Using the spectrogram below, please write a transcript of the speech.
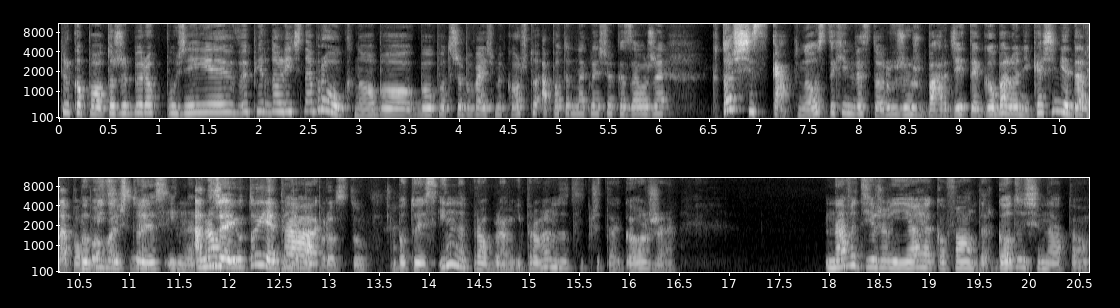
tylko po to, żeby rok później je wypierdolić na bruk, no, bo, bo potrzebowaliśmy kosztu, a potem nagle się okazało, że ktoś się skapnął z tych inwestorów, że już bardziej tego balonika się nie da Bo napompować. widzisz, to jest inny Andrzeju, problem. to jednie Tak. po prostu. Bo tu jest inny problem i problem dotyczy tego, że nawet jeżeli ja jako founder godzę się na to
